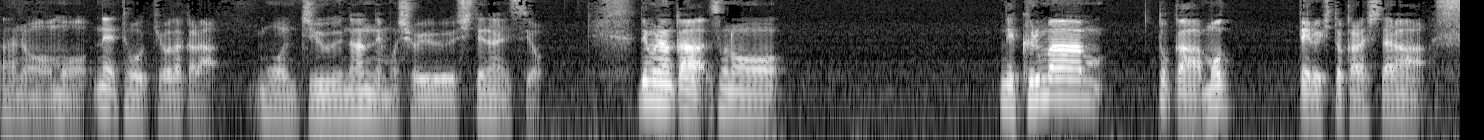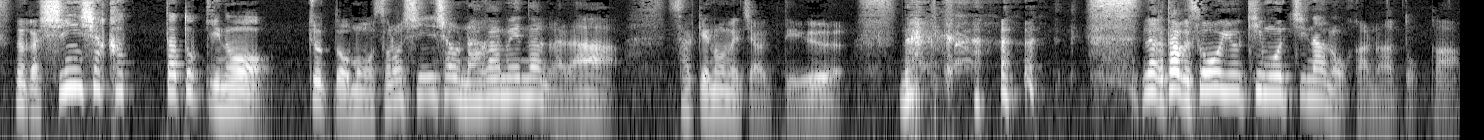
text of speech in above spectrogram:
あの、もうね、東京だから、もう十何年も所有してないですよ。でもなんか、その、ね、車とか持ってる人からしたら、なんか新車買った時の、ちょっともうその新車を眺めながら、酒飲めちゃうっていう、なんか なんか多分そういう気持ちなのかなとか。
